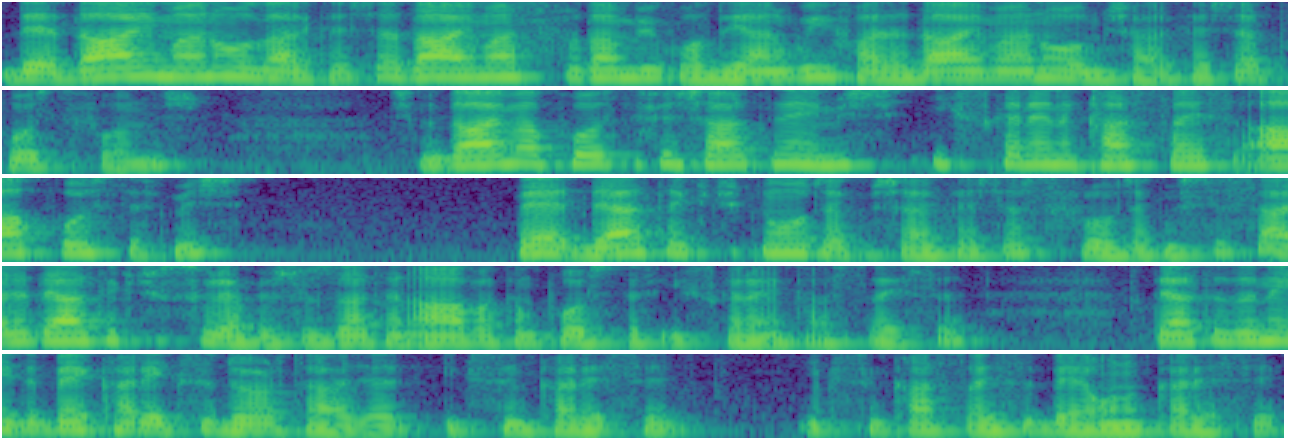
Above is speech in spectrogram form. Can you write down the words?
de daima ne oldu arkadaşlar? Daima sıfırdan büyük oldu. Yani bu ifade daima ne olmuş arkadaşlar? Pozitif olmuş. Şimdi daima pozitifin şartı neymiş? x karenin katsayısı a pozitifmiş. Ve delta küçük ne olacakmış arkadaşlar? Sıfır olacakmış. Siz sadece delta küçük sıfır yapıyorsunuz. Zaten a bakın pozitif x karenin katsayısı. Delta da neydi? b kare eksi 4 ac. x'in karesi. x'in katsayısı b onun karesi.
